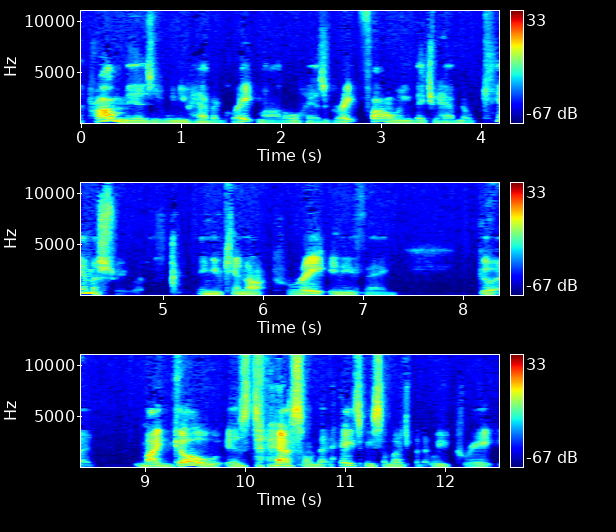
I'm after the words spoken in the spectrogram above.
The problem is, is when you have a great model, has great following that you have no chemistry with, and you cannot create anything good. My goal is to have someone that hates me so much, but that we create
